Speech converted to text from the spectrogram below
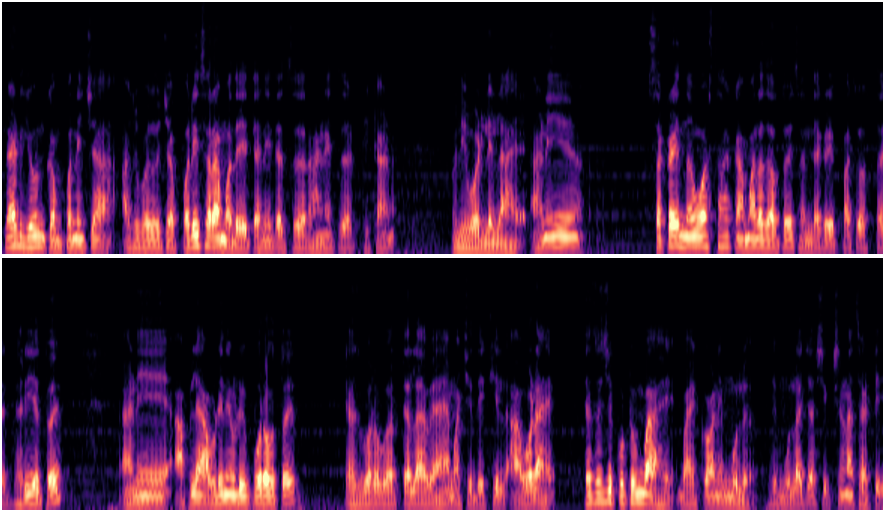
फ्लॅट घेऊन कंपनीच्या आजूबाजूच्या परिसरामध्ये त्याने त्याचं राहण्याचं ठिकाण निवडलेलं आहे. आणि सकाळी नऊ वाजता हा कामाला जातो आहे संध्याकाळी पाच वाजता घरी येतो आहे आणि आपल्या आवडीनिवडी पुरवतो आहे त्याचबरोबर त्याला व्यायामाची देखील आवड आहे. त्याचं जे कुटुंब आहे बायको आणि मुलं हे मुलाच्या शिक्षणासाठी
